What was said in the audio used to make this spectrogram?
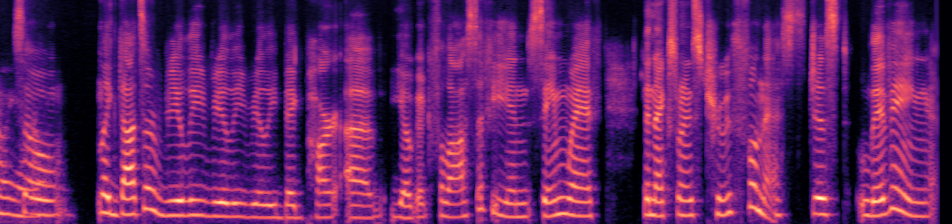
oh, yeah. so like that's a really really really big part of yogic philosophy and same with the next one is truthfulness just living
